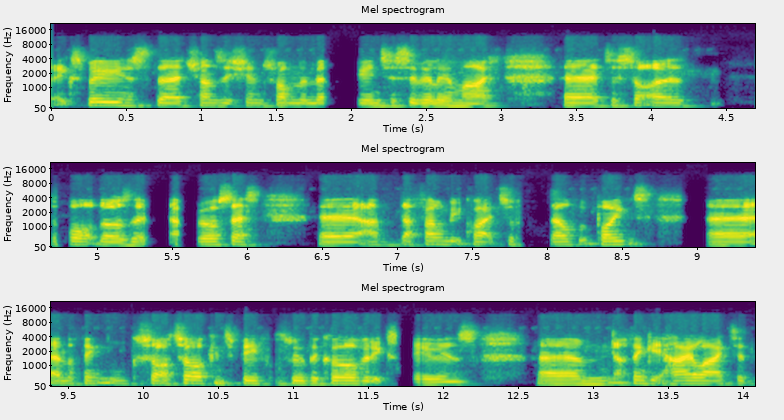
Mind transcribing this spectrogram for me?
experienced their transitions from the military into civilian life uh, to sort of support those that, that process. Uh, I, I, found it quite tough myself at points, uh, and I think sort of talking to people through the COVID experience, um, I think it highlighted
